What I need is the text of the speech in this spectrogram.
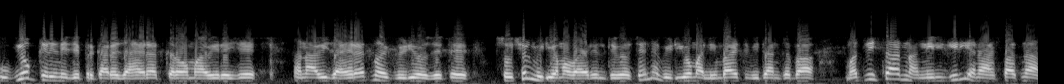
ઉપયોગ કરીને જે પ્રકારે જાહેરાત કરવામાં આવી રહી છે. અને આવી જાહેરાતનો એક વીડિયો છે તે સોશિયલ મીડિયામાં વાયરલ થયો છે અને વિડીયોમાં લિંબાયત વિધાનસભા મત વિસ્તારના નીલગીરી અને આસપાસના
